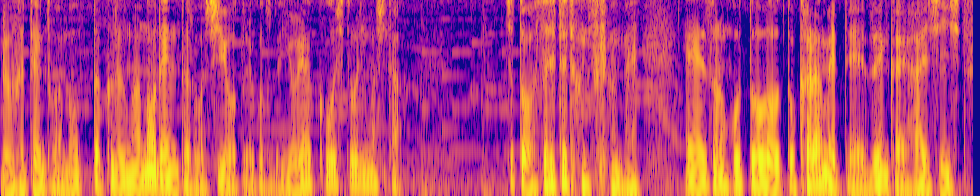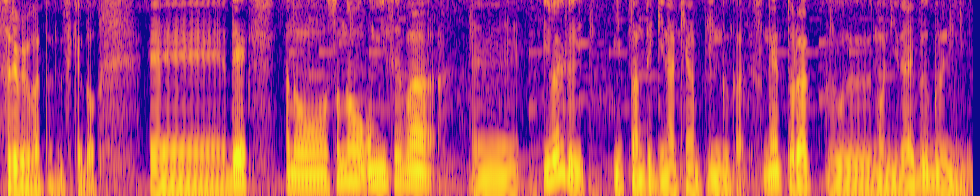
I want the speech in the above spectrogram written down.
ルーフテントが乗った車のレンタルをしようということで予約をしておりました。ちょっと忘れてたんですけどね、えー、そのことと絡めて前回配信してすればよかったんですけど、えー、で、あのー、そのお店は、えいわゆる一般的なキャンピングカーですね。トラックの荷台部分に、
